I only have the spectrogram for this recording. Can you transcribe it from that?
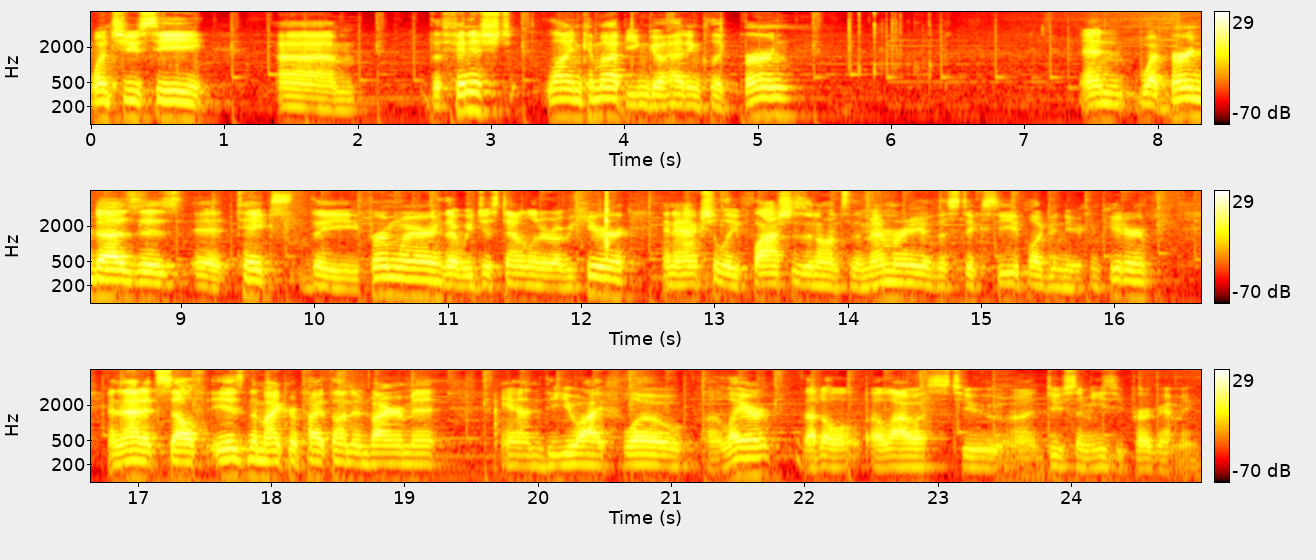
Once you see um, the finished line come up, you can go ahead and click burn. And what burn does is it takes the firmware that we just downloaded over here and actually flashes it onto the memory of the stick C plugged into your computer. And that itself is the MicroPython environment and the UI flow uh, layer that'll allow us to uh, do some easy programming.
